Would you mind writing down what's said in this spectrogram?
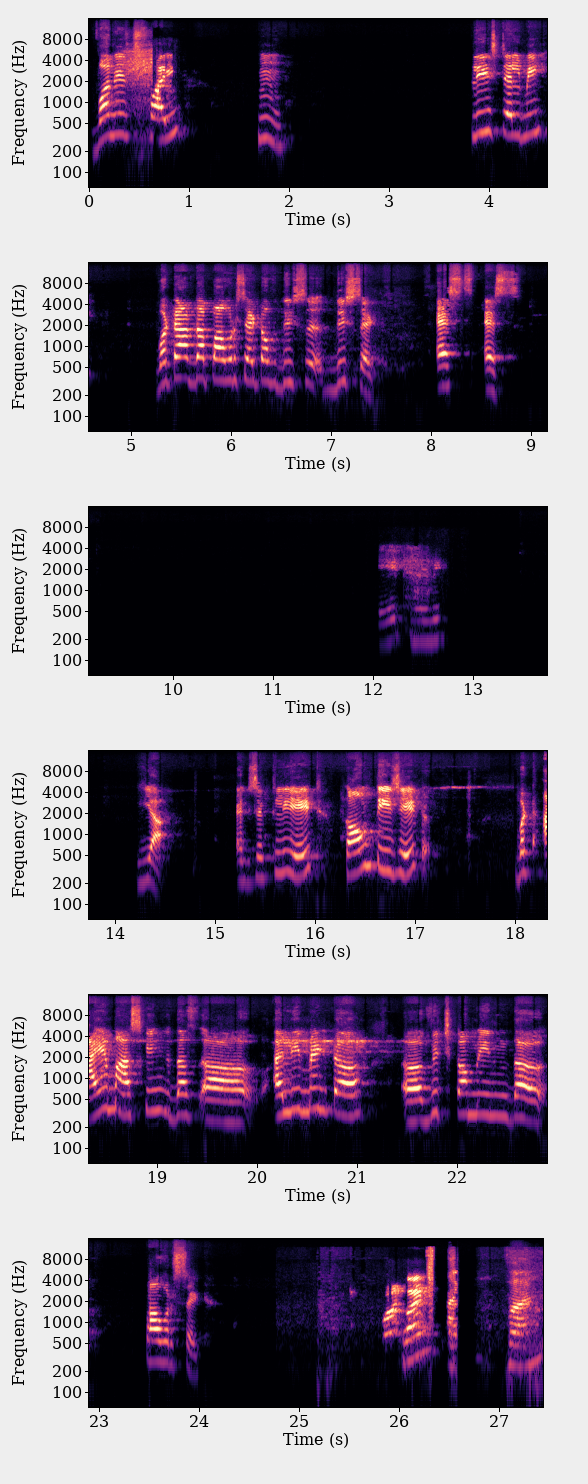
One is phi hmm. Please tell me what are the power set of this uh, this set? S s. 8 maybe. yeah exactly 8 count is 8 but i am asking the uh, element uh, uh, which come in the power set One, One,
